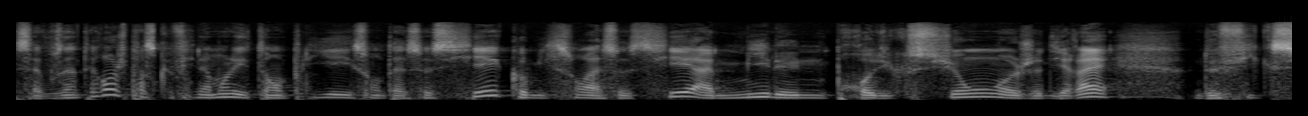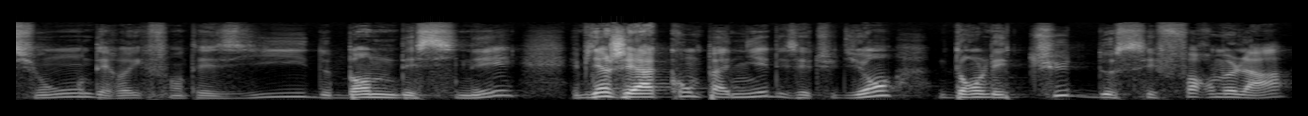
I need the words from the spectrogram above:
ça vous interroge parce que finalement les Templiers ils sont associés comme ils sont associés à mille et une productions, je dirais, de fiction, d'heroic fantasy, de bande dessinée. Eh bien, j'ai accompagné des étudiants dans l'étude de ces formes-là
